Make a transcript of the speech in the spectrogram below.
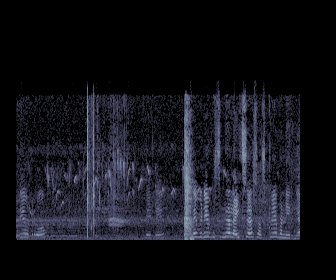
இதையும் விட்டுருவோம். போயிட்டு இந்த வீடியோ பிடிச்சிருந்தா லைக் ஷேர் சப்ஸ்கிரைப் பண்ணிருங்க.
